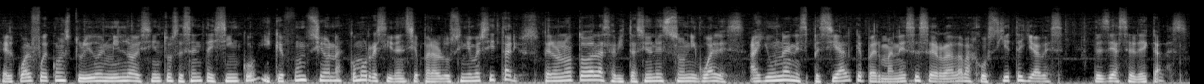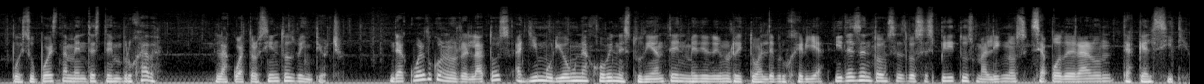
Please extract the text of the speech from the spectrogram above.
el cual fue construido en 1965 y que funciona como residencia para los universitarios. Pero no todas las habitaciones son iguales, hay una en especial que permanece cerrada bajo siete llaves desde hace décadas, pues supuestamente está embrujada, la 428. De acuerdo con los relatos, allí murió una joven estudiante en medio de un ritual de brujería y desde entonces los espíritus malignos se apoderaron de aquel sitio.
